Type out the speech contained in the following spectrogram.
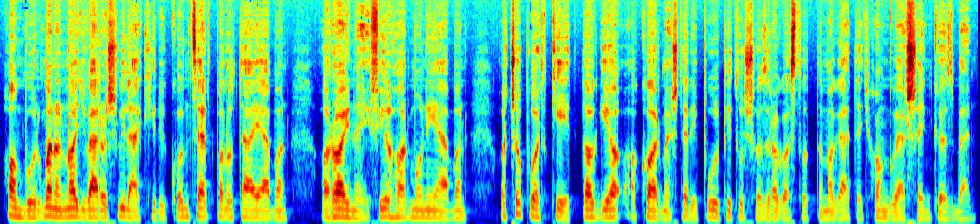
Hamburgban, a nagyváros világhírű koncertpalotájában, a Rajnai Filharmoniában a csoport két tagja a karmesteri pulpitushoz ragasztotta magát egy hangverseny közben.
